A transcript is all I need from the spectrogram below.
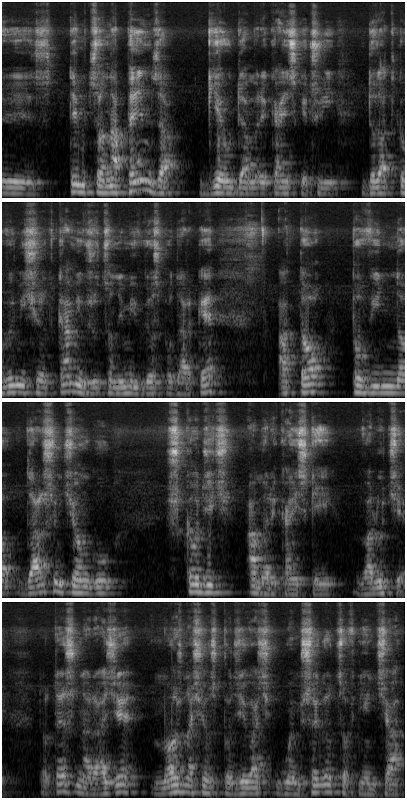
y, z tym, co napędza giełdy amerykańskie, czyli dodatkowymi środkami wrzuconymi w gospodarkę, a to powinno w dalszym ciągu szkodzić amerykańskiej walucie. To też na razie można się spodziewać głębszego cofnięcia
